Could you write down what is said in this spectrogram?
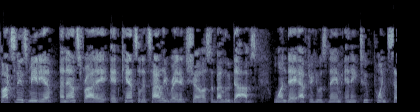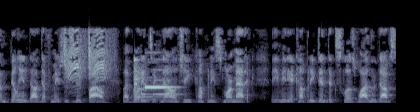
Fox News Media announced Friday it canceled its highly rated show hosted by Lou Dobbs one day after he was named in a $2.7 billion defamation suit filed by voting technology company Smartmatic. The media company didn't disclose why Lou Dobbs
